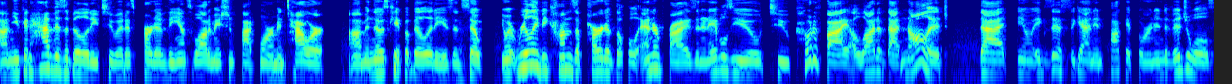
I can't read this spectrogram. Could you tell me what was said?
Um, you can have visibility to it as part of the Ansible automation platform and Tower um, and those capabilities. And so, you know, it really becomes a part of the whole enterprise and enables you to codify a lot of that knowledge that, you know, exists again in pockets or in individuals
